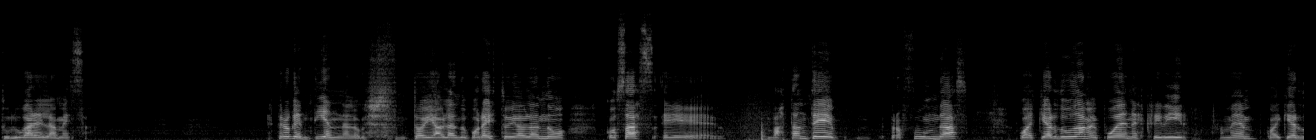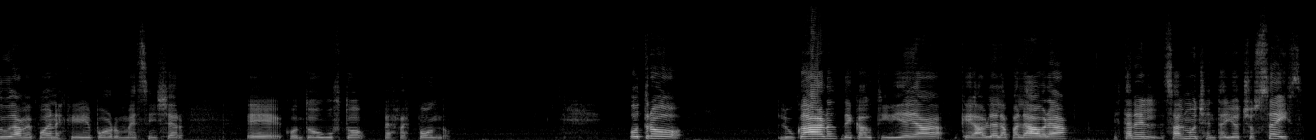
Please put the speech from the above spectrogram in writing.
Tu lugar en la mesa. Espero que entiendan lo que yo estoy hablando. Por ahí estoy hablando cosas eh, bastante profundas. Cualquier duda me pueden escribir. Amén. Cualquier duda me pueden escribir por Messenger. Eh, con todo gusto les respondo. Otro lugar de cautividad que habla la palabra está en el Salmo 88.6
